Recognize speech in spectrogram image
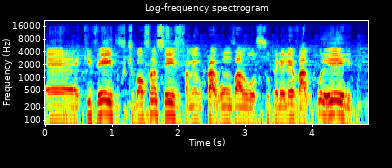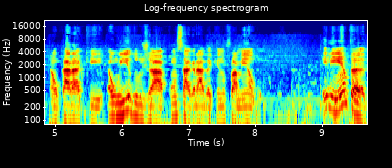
É, que veio do futebol francês, o Flamengo pagou um valor super elevado por ele, é um cara que é um ídolo já consagrado aqui no Flamengo. Ele entra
